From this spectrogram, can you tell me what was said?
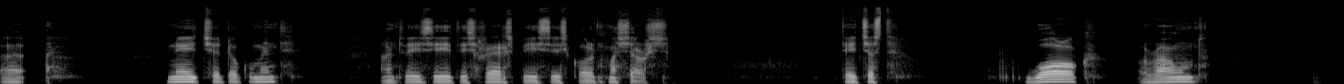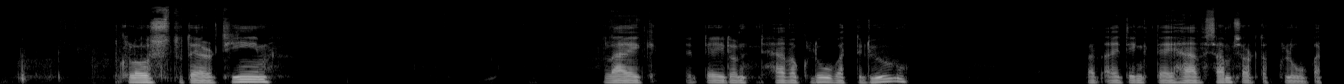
a nature document and we see this rare species called mushers they just walk around close to their team like they don't have a clue what to do but I think they have some sort of clue what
